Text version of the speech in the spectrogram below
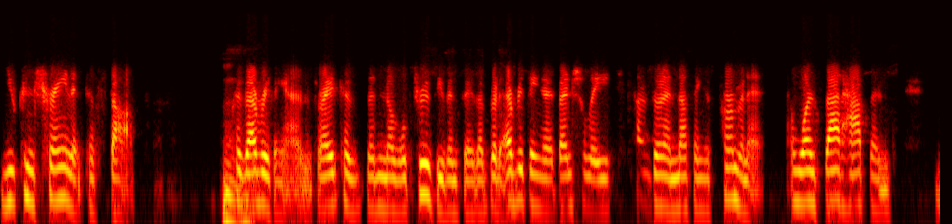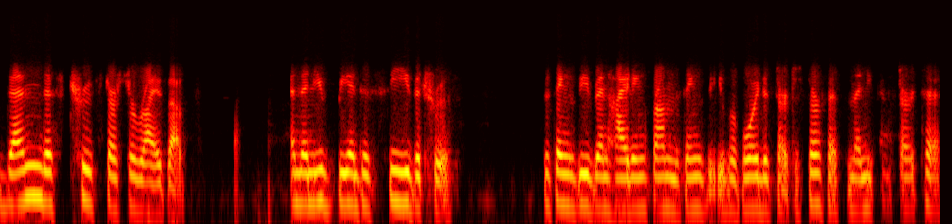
you can train it to stop because mm-hmm. everything ends, right? Because the noble truth even say that, but everything eventually comes to an end, nothing is permanent. And once that happens, then this truth starts to rise up. And then you begin to see the truth. The things you've been hiding from, the things that you've avoided start to surface. And then you can start to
